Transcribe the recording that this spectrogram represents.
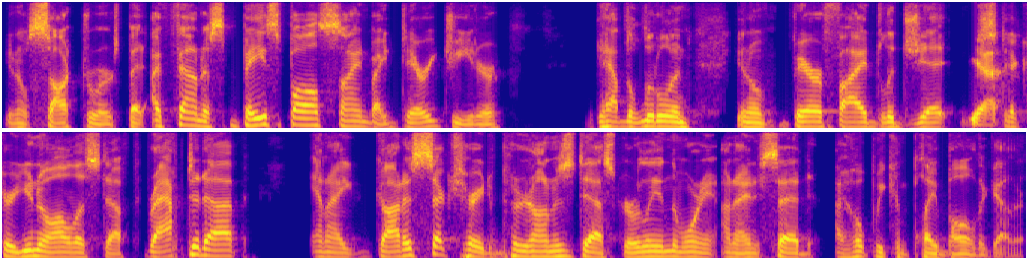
you know, sock drawers. But I found a baseball signed by Derek Jeter. You have the little, and you know, verified legit yeah. sticker, you know, all this stuff, wrapped it up. And I got his secretary to put it on his desk early in the morning. And I said, I hope we can play ball together.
